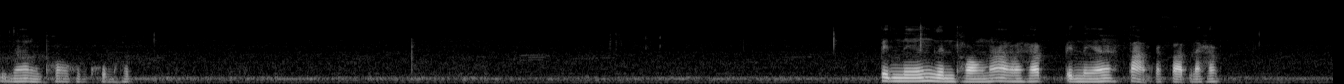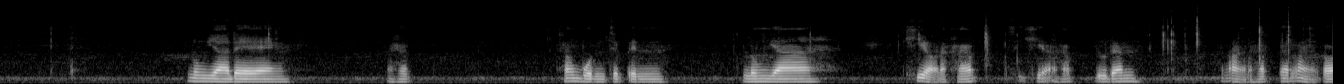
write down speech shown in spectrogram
ดูหน้าหลวงพ่อคมๆครับ เป็นเนื้อเงินทองนาคนะครับ เป็นเนื้อสามกษัตริย์นะครับลงยาแดงนะครับ ข้างบนจะเป็นลงยาเขียวนะครับ สีเขียวครับ ดูด้านหลังนะครับ ด้านหลังก็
